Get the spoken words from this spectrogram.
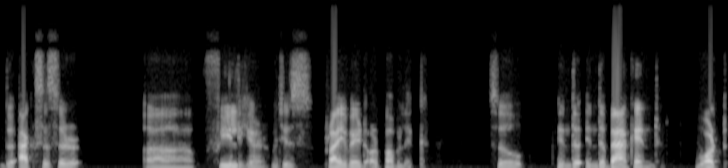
the accessor uh, field here which is private or public. So in the in the backend what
